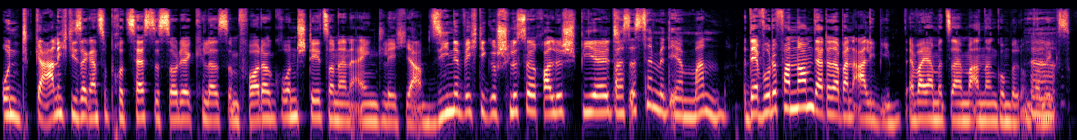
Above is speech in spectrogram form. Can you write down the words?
und gar nicht dieser ganze Prozess des Zodiac Killers im Vordergrund steht, sondern eigentlich, ja, sie eine wichtige Schlüsselrolle spielt. Was ist denn mit ihrem Mann? Der wurde vernommen, der hatte aber ein Alibi. Er war ja mit seinem anderen Kumpel unterwegs. Ja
